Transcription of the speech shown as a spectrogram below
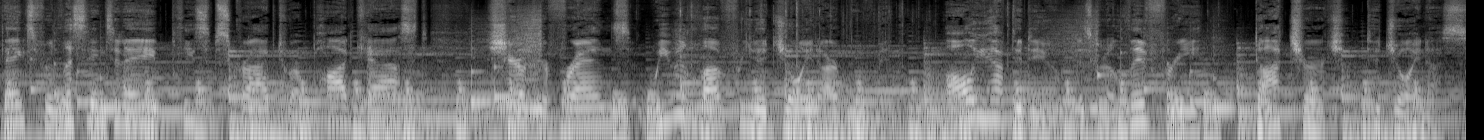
Thanks for listening today. Please subscribe to our podcast, share with your friends. We would love for you to join our movement. All you have to do is go to livefree.church to join us.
